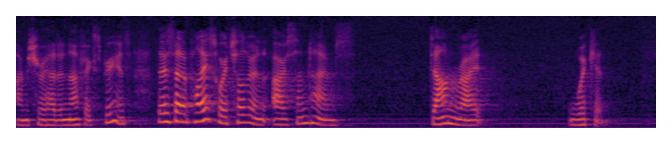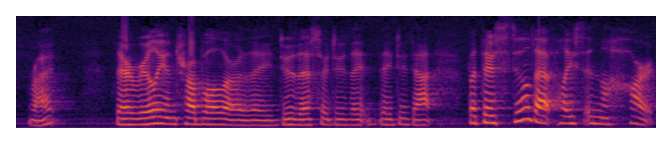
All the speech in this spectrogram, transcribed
I'm sure, had enough experience. There's that place where children are sometimes downright wicked, right? They're really in trouble or they do this or do they, they do that. But there's still that place in the heart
